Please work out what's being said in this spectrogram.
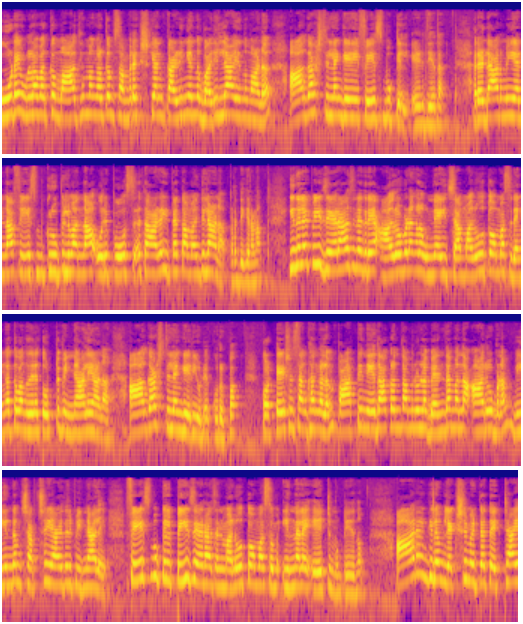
കൂടെയുള്ളവർക്കും മാധ്യമങ്ങൾക്കും സംരക്ഷിക്കാൻ കഴിഞ്ഞെന്ന് വരില്ല എന്നുമാണ് ആകാശ് തില്ലങ്കേരി ഫേസ്ബുക്കിൽ എഴുതിയത്. റെഡ് ആർമി എന്ന ഫേസ്ബുക്ക് ഗ്രൂപ്പിൽ വന്ന ഒരു പോസ്റ്റ് താഴെ ഇട്ട കമന്റിലാണ് പ്രതികരണം. ഇന്നലെ പി ജയരാജനെതിരെ ആരോപണങ്ങൾ ഉന്നയിച്ച മനു തോമസ് രംഗത്ത് വന്നതിന് തൊട്ടു പിന്നാലെയാണ് ആകാശ് തിലങ്കേരിയുടെ കുറിപ്പ്. കൊട്ടേഷൻ സംഘങ്ങളും പാർട്ടി നേതാക്കളും തമ്മിലുള്ള ബന്ധമെന്ന ആരോപണം വീണ്ടും ചർച്ചയായതിനു പിന്നാലെ ഫേസ്ബുക്കിൽ പി ജയരാജൻ മനു തോമസും ഇന്നലെ ഏറ്റുമുട്ടിയിരുന്നു. ആരെങ്കിലും ലക്ഷ്യമിട്ട് തെറ്റായ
